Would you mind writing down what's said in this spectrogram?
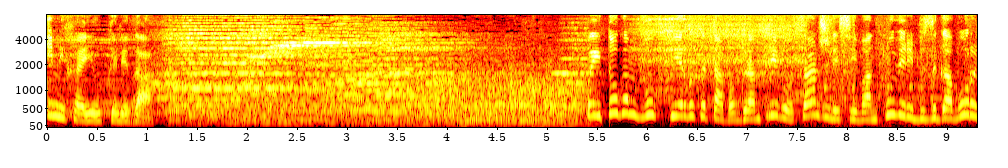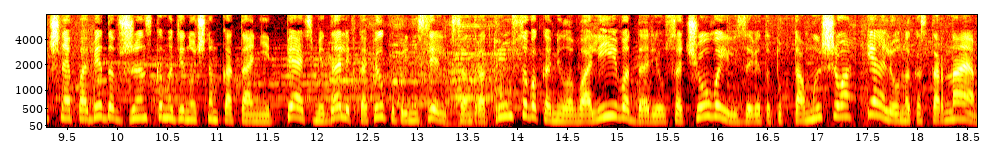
и Михаил Калида. По итогам двух первых этапов Гран-при в Лос-Анджелесе и Ванкувере безоговорочная победа в женском одиночном катании. Пять медалей в копилку принесли Александра Трусова, Камила Валиева, Дарья Усачева, Елизавета Туктамышева и Алена Косторная.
